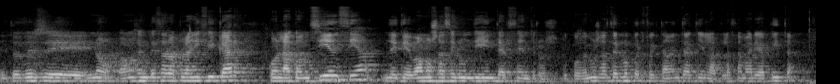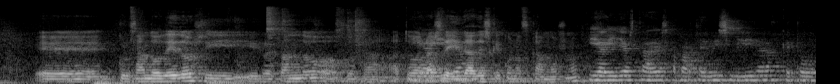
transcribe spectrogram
Entonces, eh, no, vamos a empezar a planificar con la conciencia de que vamos a hacer un día intercentros, que podemos hacerlo perfectamente aquí en la Plaza María Pita, eh, cruzando dedos y, rezando pues, a, todas las deidades que conozcamos. ¿no? Y ahí ya está esa parte de visibilidad que todos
